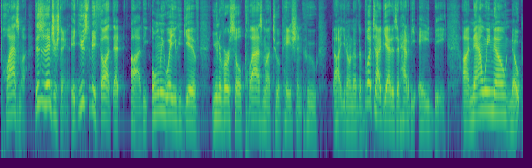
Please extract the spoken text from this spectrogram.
plasma. This is interesting. It used to be thought that uh, the only way you could give universal plasma to a patient who uh, you don't know their blood type yet is it had to be AB. Uh, now we know, nope,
